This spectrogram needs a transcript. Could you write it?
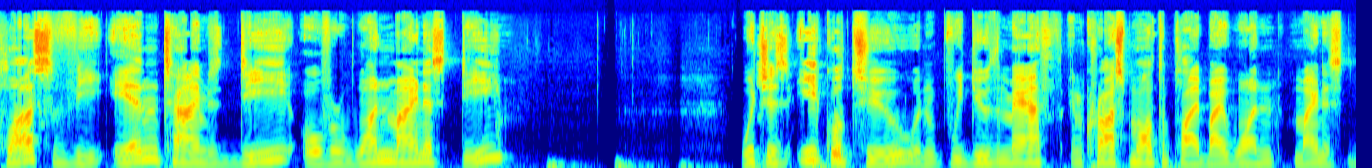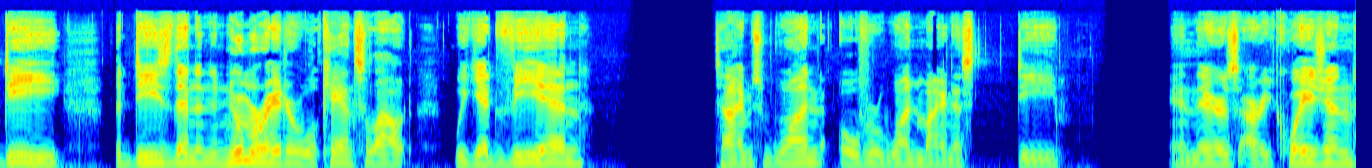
plus V in times D over 1 minus D, which is equal to, and if we do the math and cross multiply by 1 minus D, the D's then in the numerator will cancel out. We get V in times 1 over 1 minus D. And there's our equation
